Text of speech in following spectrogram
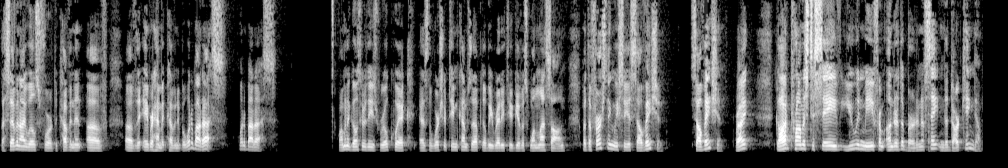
the seven I wills for the covenant of, of the Abrahamic covenant. But what about us? What about us? Well, I'm going to go through these real quick. As the worship team comes up, they'll be ready to give us one last song. But the first thing we see is salvation. Salvation, right? God promised to save you and me from under the burden of Satan, the dark kingdom.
